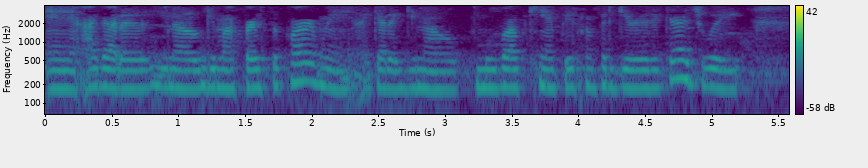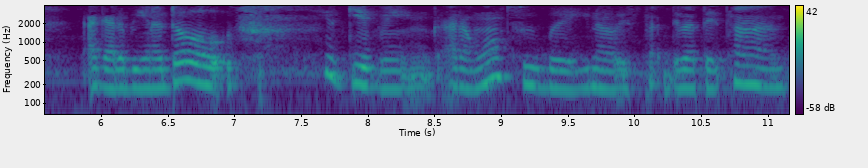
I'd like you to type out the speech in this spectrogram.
and I gotta, you know, get my first apartment. I gotta, you know, move off campus. I'm gonna get ready to graduate. I gotta be an adult. It's giving. I don't want to, but, you know, it's at that time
